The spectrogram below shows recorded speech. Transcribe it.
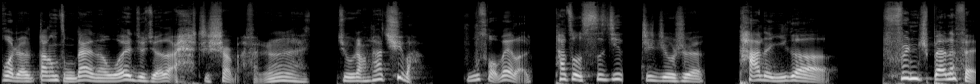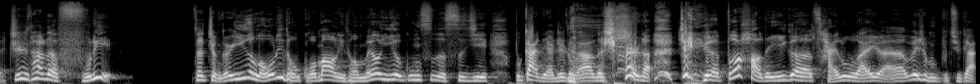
或者当总代呢，我也就觉得，哎呀，这事儿吧，反正就让他去吧，无所谓了。他做司机，这就是他的一个 fringe benefit，这是他的福利。在整个一个楼里头，国贸里头，没有一个公司的司机不干点这种样的事儿的，这个多好的一个财路来源啊！为什么不去干？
